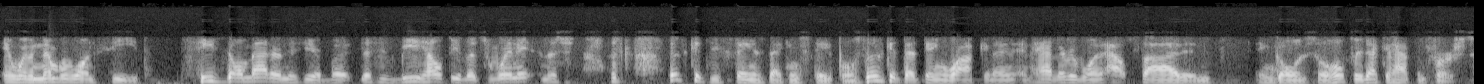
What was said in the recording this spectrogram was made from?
and we're the number one seed seeds don't matter in this year, but this is be healthy. Let's win it, and let's let's let's get these fans back in Staples. Let's get that thing rocking and, and have everyone outside and and going. So hopefully that can happen first.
